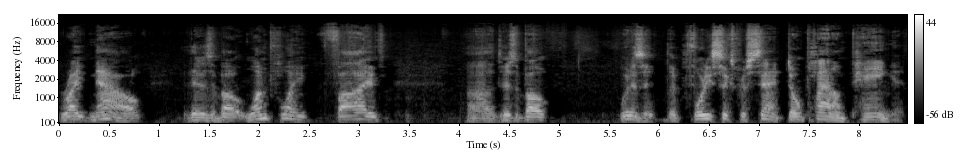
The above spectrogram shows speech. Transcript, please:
right now. There's about 1.5. Uh, there's about what is it? The 46% don't plan on paying it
